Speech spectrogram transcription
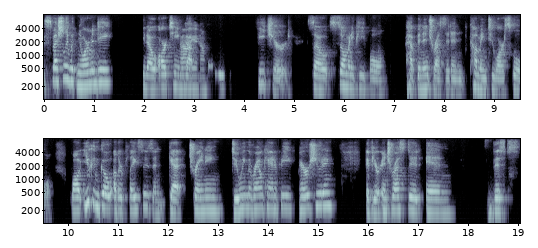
especially with Normandy, you know, our team Oh, got yeah. featured. So, so many people have been interested in coming to our school. While you can go other places and get training doing the round canopy parachuting, if you're interested in this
